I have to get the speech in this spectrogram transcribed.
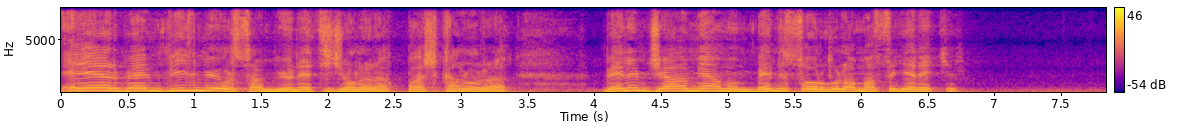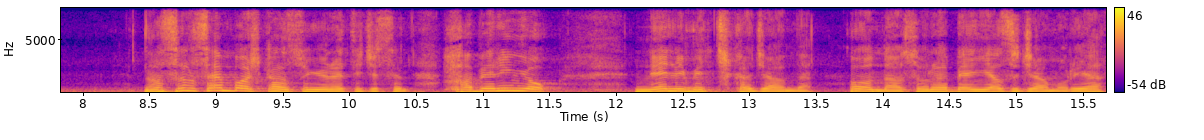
Eğer ben bilmiyorsam yönetici olarak, başkan olarak benim camiamın beni sorgulaması gerekir. Nasıl sen başkansın, yöneticisin? Haberin yok. Ne limit çıkacağından. Ondan sonra ben yazacağım oraya.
